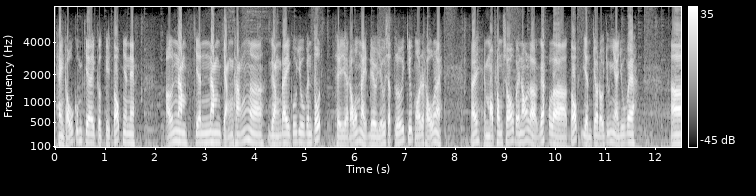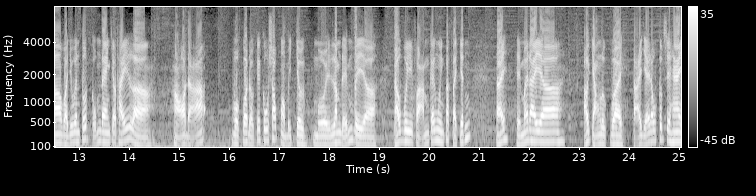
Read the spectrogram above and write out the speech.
hàng thủ cũng chơi cực kỳ tốt nha anh em. Ở 5 trên 5 trận thắng uh, gần đây của Juventus thì uh, đội bóng này đều giữ sạch lưới trước mọi đối thủ này. Đấy một thông số phải nói là rất là tốt dành cho đội chủ nhà Juve. Uh, và Juventus cũng đang cho thấy là họ đã vượt qua được cái cú sốc mà bị trừ 15 điểm vì uh, đã vi phạm cái nguyên tắc tài chính đấy thì mới đây ờ, ở trận lượt về tại giải đấu cúp C2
